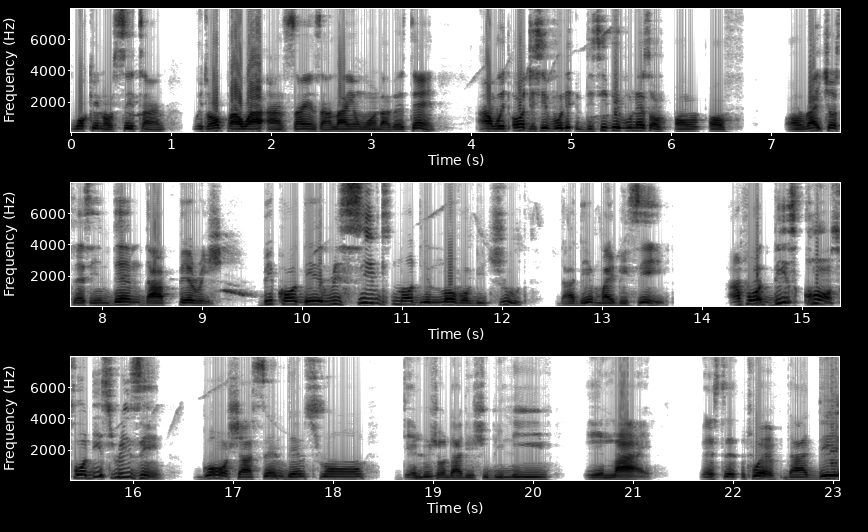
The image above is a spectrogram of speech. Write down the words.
working of Satan with all power and signs and lying wonder. Verse 10. And with all deceivableness of, of unrighteousness in them that perish, because they received not the love of the truth that they might be saved. And for this cause, for this reason, God shall send them strong delusion that they should believe a lie. Verse 12, that they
